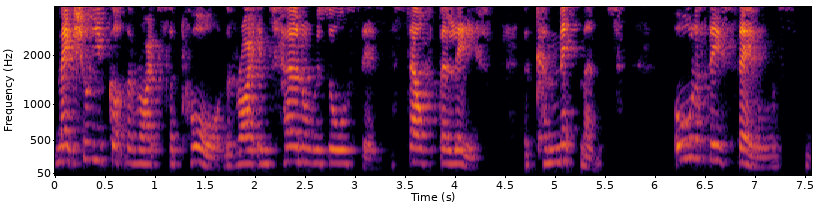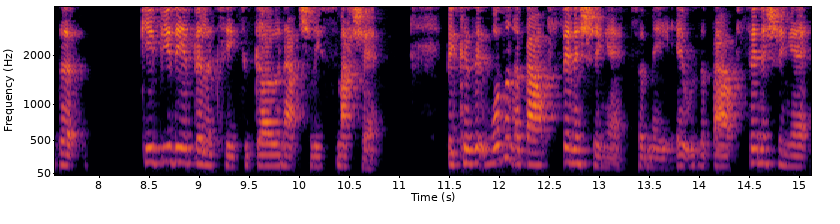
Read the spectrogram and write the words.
make sure you've got the right support, the right internal resources, the self belief, the commitment, all of these things that give you the ability to go and actually smash it. Because it wasn't about finishing it for me, it was about finishing it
